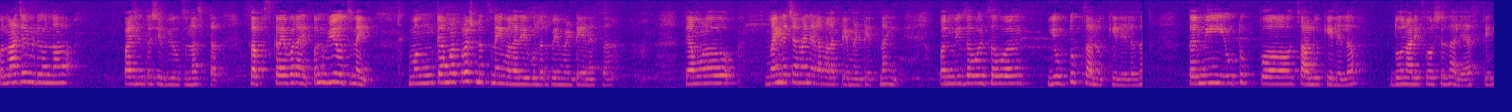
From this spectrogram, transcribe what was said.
पण माझ्या व्हिडिओना पाहिजे तसे व्ह्यूज नसतात. सबस्क्रायबर आहेत पण व्ह्यूज नाही. मग त्यामुळे प्रश्नच नाही मला रेग्युलर पेमेंट येण्याचा. त्यामुळं महिन्याच्या महिन्याला मला पेमेंट येत नाही. पण मी जवळजवळ यूट्यूब चालू केलेलं. तर मी यूट्यूब चालू केलेलं. दोन अडीच वर्ष झाले असतील.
